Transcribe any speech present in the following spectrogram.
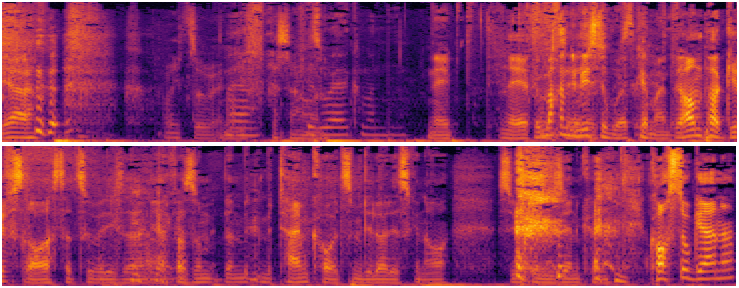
Ja. Richtig so in Ja, die Fresse hauen. Visuell kann man. Nee. Nee, Wir machen die nächste. Webcam einfach. Wir haben ein paar GIFs raus dazu, würde ich sagen. Einfach so mit, mit, mit Timecodes, damit die Leute es genau synchronisieren können. Kochst du gerne?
